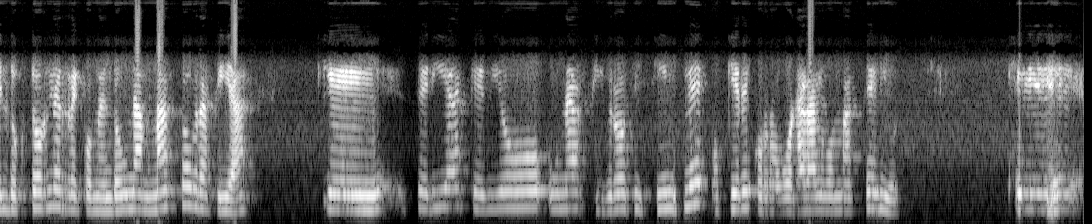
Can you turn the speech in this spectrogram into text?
el doctor le recomendó una mastografía que sería que vio una fibrosis simple o quiere corroborar algo más serio. Eh,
